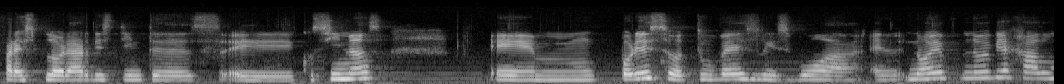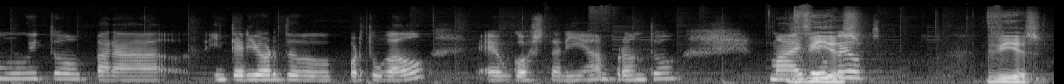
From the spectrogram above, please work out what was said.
para explorar distintas eh, cozinhas. por isso, tu vês Lisboa. Não he, não he viajado muito para interior de Portugal. Eu gostaria pronto, mas Devias. eu que Devias.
